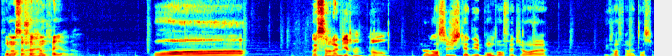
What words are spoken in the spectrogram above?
Pour l'instant, je suis en train de tryhard. hein. Wow. Quoi, c'est un labyrinthe? Non. Non, non, c'est juste qu'il y a des bombes en fait, genre. Euh... Faut grave faire attention.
